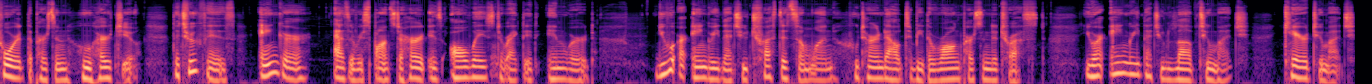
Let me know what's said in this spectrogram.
toward the person who hurt you. The truth is, anger as a response to hurt is always directed inward. You are angry that you trusted someone who turned out to be the wrong person to trust. You are angry that you love too much, care too much,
